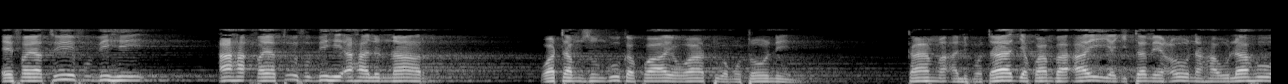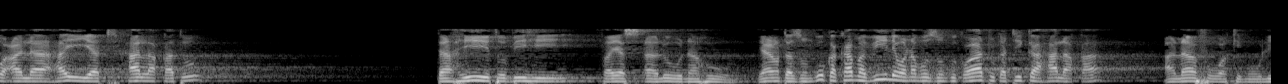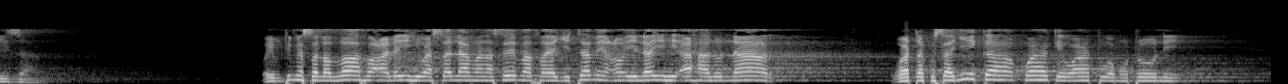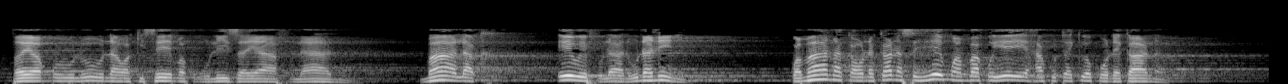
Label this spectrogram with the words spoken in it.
e fayatifu bihi aha fayatifu bihi ahlun nar watamzunguka kwayo watu wa motoni. Kama alipotaja kwamba ay yajtami'una haulahu ala hayyat halaqatu tahitu bihi fayasalunahu. Yani watazunguka kama vile wanavyozunguka watu katika halaka alafu wakimuuliza. Wa mtume sallallahu alayhi wasallam anasema fayajtami'u ilayhi ahlun nar watakusanyika kwake watu wa motoni fayaquluna wakisema kumuuliza ya fulani malak ewe fulani una nini? Kwa maana kaonekana sehemu ambako yeye hakutakiwa kuonekana.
